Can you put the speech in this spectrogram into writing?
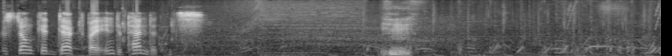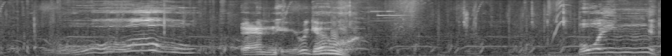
Just don't get decked by independence. And here we go. Boing.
